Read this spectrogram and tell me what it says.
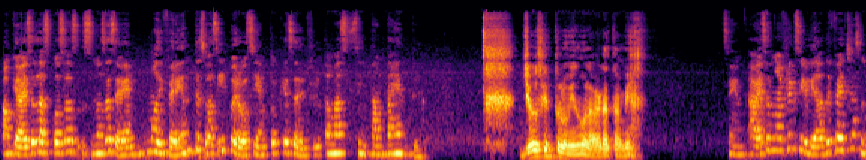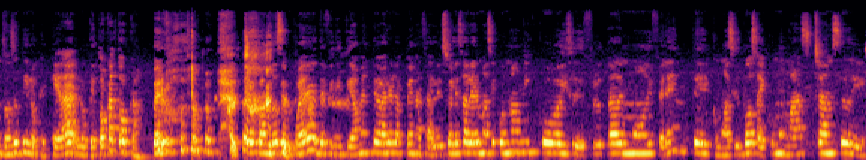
aunque a veces las cosas, no sé, se ven como diferentes o así, pero siento que se disfruta más sin tanta gente. Yo siento lo mismo, la verdad, también. A veces no hay flexibilidad de fechas, entonces lo que queda, lo que toca, toca, pero, pero cuando se puede, definitivamente vale la pena. Sale, suele salir más económico y se disfruta de un modo diferente. Como decís vos, hay como más chance de,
